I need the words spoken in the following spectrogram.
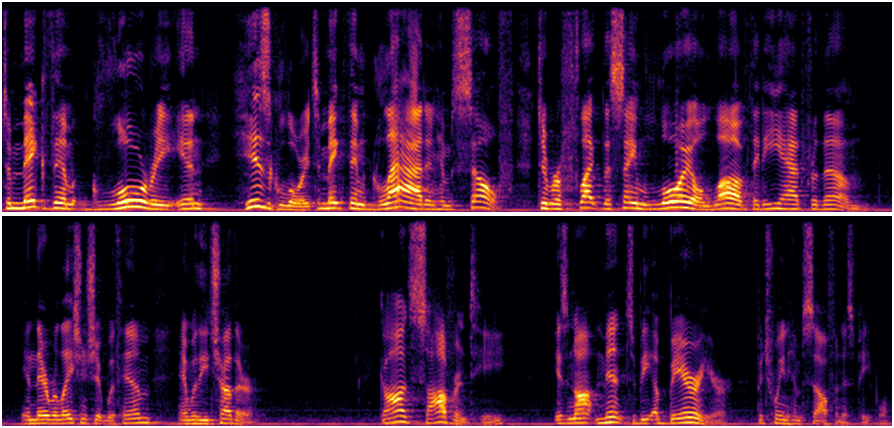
to make them glory in his glory, to make them glad in himself, to reflect the same loyal love that he had for them in their relationship with him and with each other. God's sovereignty is not meant to be a barrier between himself and his people.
